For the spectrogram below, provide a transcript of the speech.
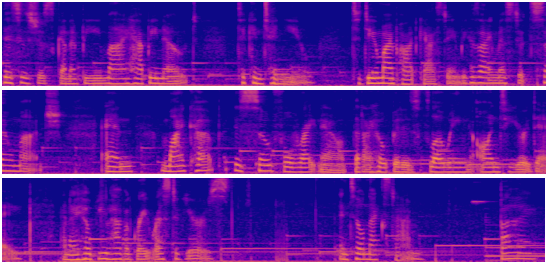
this is just going to be my happy note to continue to do my podcasting because I missed it so much. And my cup is so full right now that I hope it is flowing onto your day. And I hope you have a great rest of yours. Until next time, bye.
